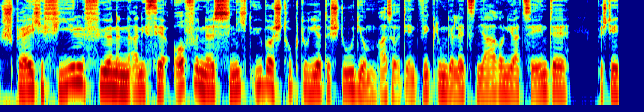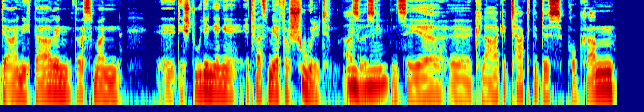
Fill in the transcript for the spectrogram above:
spreche viel für ein eigentlich sehr offenes, nicht überstrukturiertes Studium. Also die Entwicklung der letzten Jahre und Jahrzehnte besteht ja eigentlich darin, dass man äh, die Studiengänge etwas mehr verschult. Also mhm. es gibt ein sehr äh, klar getaktetes Programm,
